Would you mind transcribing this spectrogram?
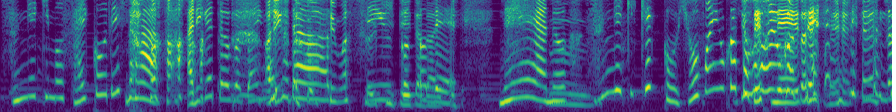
寸劇も最高でした ありがとうございましたありがとうございます。ってい聞いうていただいて。ねえあの、うん寸劇結構評判良かったですねですね先週の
